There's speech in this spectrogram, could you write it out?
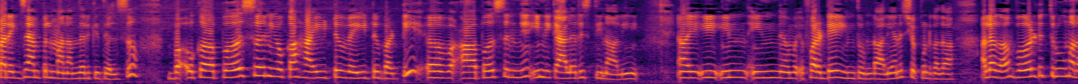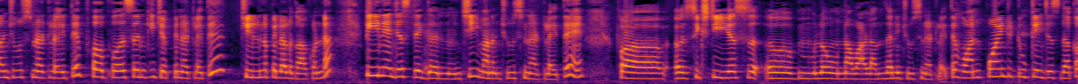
ఫర్ ఎగ్జాంపుల్ మనందరికీ తెలుసు ఒక పర్సన్ యొక్క హైట్ వెయిట్ బట్టి ఆ, పర్సన్ని ఇన్ని క్యాలరీస్ తినాలి. ఇన్ ఇన్ ఫర్ డే ఇంత ఉండాలి అనేసి చెప్పుండు కదా. అలాగా వరల్డ్ త్రూ మనం చూసినట్లయితే పర్ పర్సన్కి చెప్పినట్లయితే చిన్న పిల్లలు కాకుండా టీనేజర్స్ దగ్గర నుంచి మనం చూసినట్లయితే సిక్స్టీ ఇయర్స్లో ఉన్న వాళ్ళందరినీ చూసినట్లయితే వన్ పాయింట్ టూ కేజెస్ దాకా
